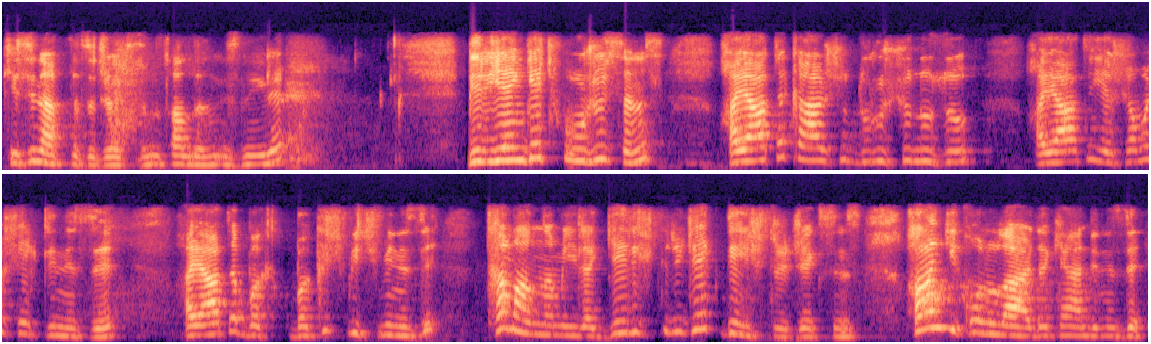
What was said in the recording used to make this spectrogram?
Kesin atlatacaksınız Allah'ın izniyle. Bir yengeç burcuysanız hayata karşı duruşunuzu, hayatı yaşama şeklinizi, hayata bak- bakış biçiminizi tam anlamıyla geliştirecek, değiştireceksiniz. Hangi konularda kendinizi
